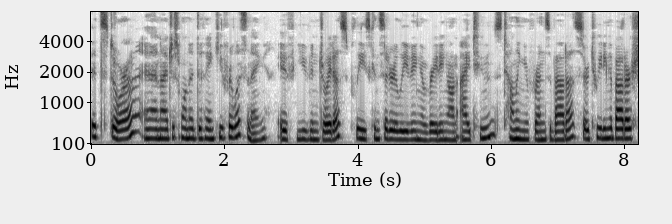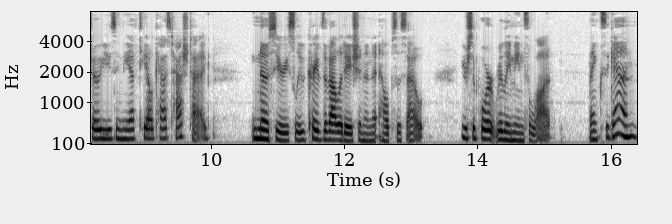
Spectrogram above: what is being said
It's Dora, and I just wanted to thank you for listening. If you've enjoyed us, please consider leaving a rating on iTunes, telling your friends about us, or tweeting about our show using the FTLcast hashtag. No, seriously, we crave the validation and it helps us out. Your support really means a lot. Thanks again.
